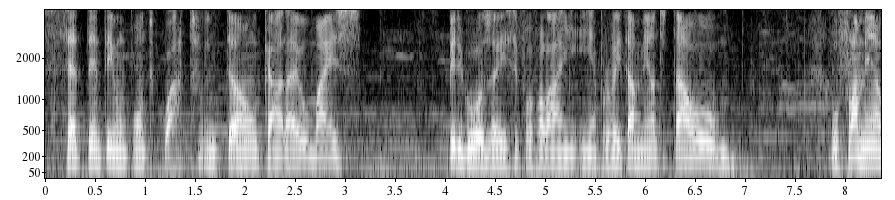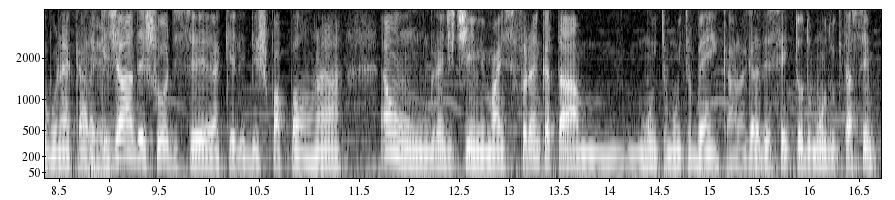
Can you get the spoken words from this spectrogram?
71,4%. Então, cara, é o mais perigoso aí, se for falar em, em aproveitamento, tá o o Flamengo, né, cara? Que já deixou de ser aquele bicho papão, né? É um grande time, mas Franca tá muito, muito bem, cara. Agradecer todo mundo que tá sempre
